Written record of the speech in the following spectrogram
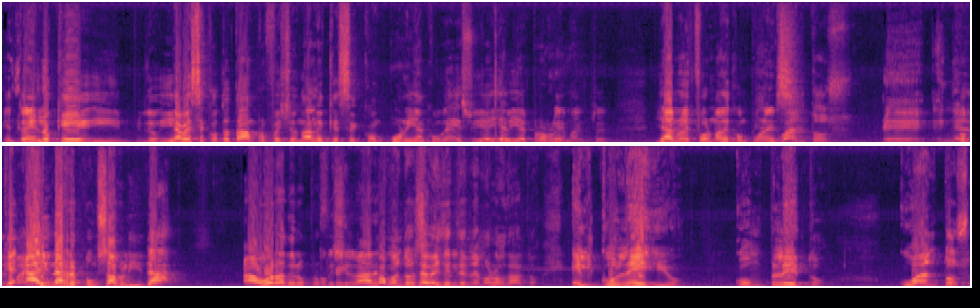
Entonces, lo que, y, y, a veces contrataban profesionales que se componían con eso y ahí había el problema. ya no hay forma de componerse. ¿Cuántos eh, Porque hay una responsabilidad ahora de los profesionales. Vamos entonces a ver si tenemos los datos. El colegio completo, ¿cuántos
